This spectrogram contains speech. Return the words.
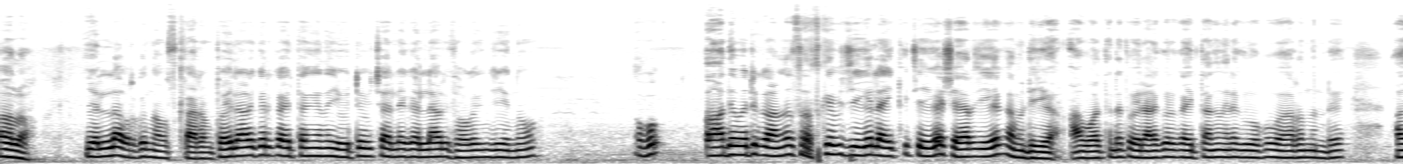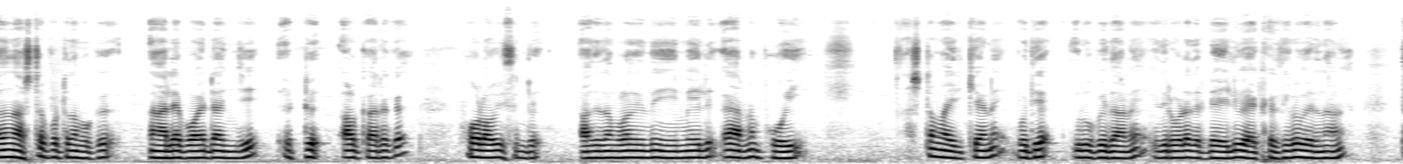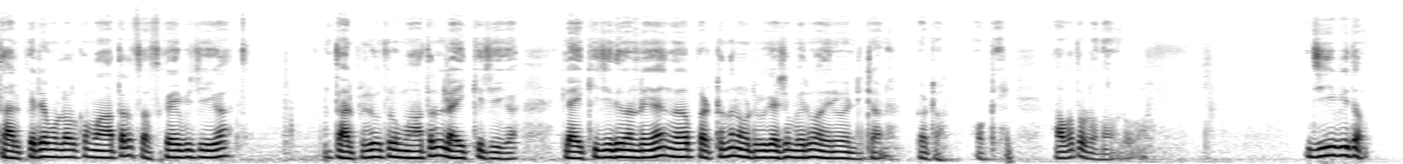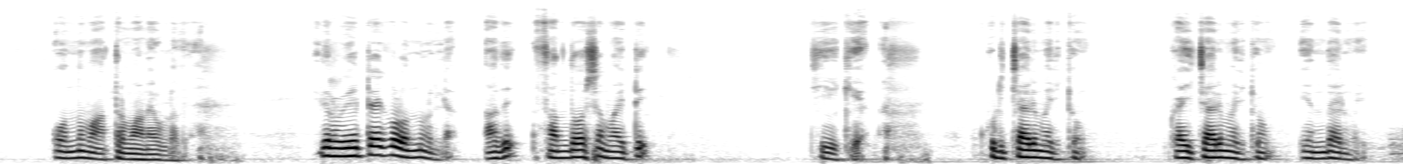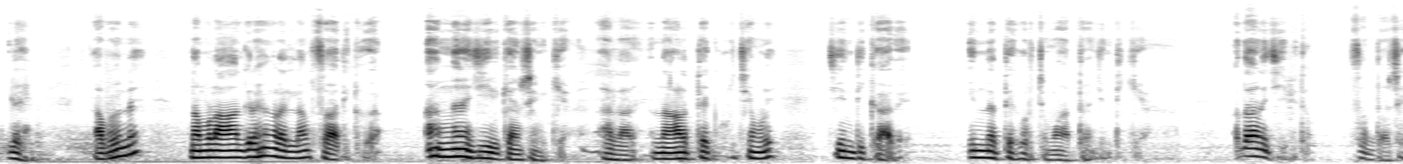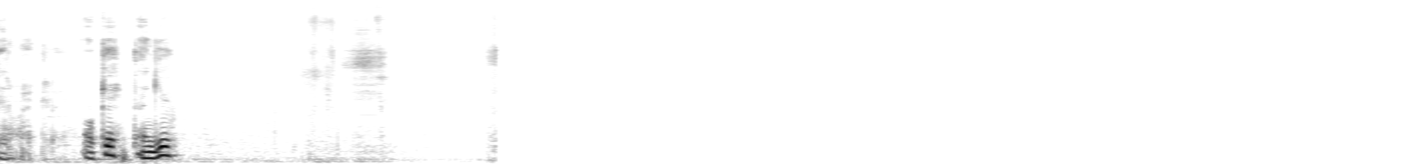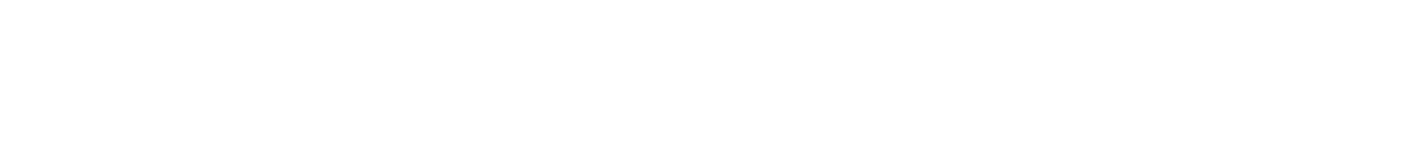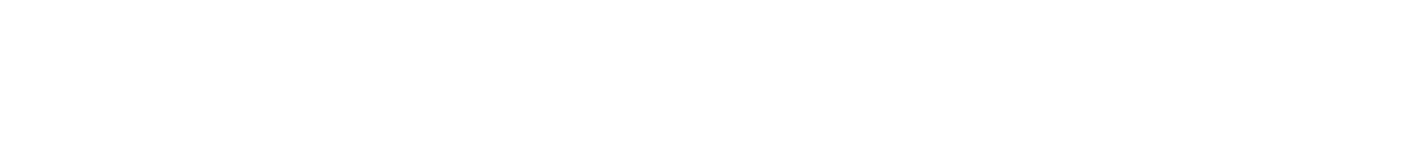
Hello എല്ലാവർക്കും നമസ്കാരം. തൊഴിലാളിക്കൊരു കൈത്തങ്ങ എന്ന യൂട്യൂബ് ചാനലിലേക്ക് എല്ലാവരും സ്വാഗതം ചെയ്യുന്നു. അപ്പോൾ ആദ്യമായിട്ട് കാണുന്നത് സബ്സ്ക്രൈബ് ചെയ്യുക ലൈക്ക് ചെയ്യുക ഷെയർ ചെയ്യുക കമന്റ് ചെയ്യുക. അതുപോലെ തന്നെ തൊഴിലാളിക്കൊരു കൈത്താങ്ങ നില ഗ്രൂപ്പ് വേറൊന്നുണ്ട്. അത് നഷ്ടപ്പെട്ട് നമുക്ക് നാല് പോയിന്റ് അഞ്ച് എട്ട് ആൾക്കാരൊക്കെ ഫോളോവേഴ്സ് ഉണ്ട്. അത് നമ്മൾ ഇന്ന് ഇമെയിൽ കാരണം പോയി. നഷ്ടമായിരിക്കുകയാണ് പുതിയ ഗ്രൂപ്പ് ഇതാണ്. ഇതിലൂടെ ഡെയിലി വേക്കൻസികൾ വരുന്നതാണ്. താല്പര്യമുള്ളവർക്ക് മാത്രം സബ്സ്ക്രൈബ് ചെയ്യുക. താല്പര്യമുള്ളവർക്ക് മാത്രം ലൈക്ക് ചെയ്യുക. ലൈക്ക് ചെയ്ത് കണ്ടു കഴിഞ്ഞാൽ നിങ്ങൾക്ക് പെട്ടെന്ന് നോട്ടിഫിക്കേഷൻ വരും അതിന് വേണ്ടിയിട്ടാണ്. കേട്ടോ? ഓക്കെ അപ്പോൾ തുടർന്ന് ജീവിതം ഒന്ന് മാത്രമാണ് ഉള്ളത്. ഇതിൽ റീടേക്കുകളൊന്നുമില്ല അത് സന്തോഷമായിട്ട് ജീവിക്കുക. കുടിച്ചാലും മരിക്കും. കഴിച്ചാലും മരിക്കും. എന്തായാലും മരിക്കും. അല്ലേ? അപ്പോൾ പിന്നെ നമ്മുടെ ആഗ്രഹങ്ങളെല്ലാം സാധിക്കുക. അങ്ങനെ ജീവിക്കാൻ ശ്രമിക്കുക. അല്ലാതെ നാളത്തെക്കുറിച്ച് നമ്മൾ ചിന്തിക്കാതെ ഇന്നത്തെക്കുറിച്ച് മാത്രം ചിന്തിക്കുക. അതാണ് ജീവിതം. സന്തോഷകരമായിട്ടുള്ളത്. Okay thank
